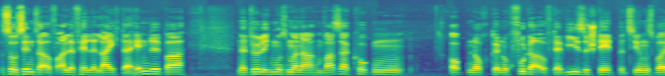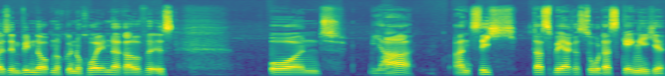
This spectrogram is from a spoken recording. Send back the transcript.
So sind sie auf alle Fälle leichter händelbar. Natürlich muss man nach dem Wasser gucken, ob noch genug Futter auf der Wiese steht, beziehungsweise im Winter, ob noch genug Heu in der Raufe ist. Und ja, an sich, das wäre so das Gängige.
